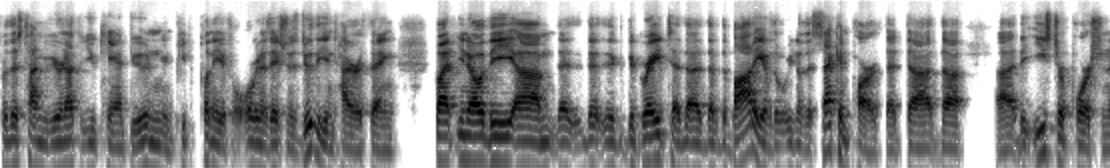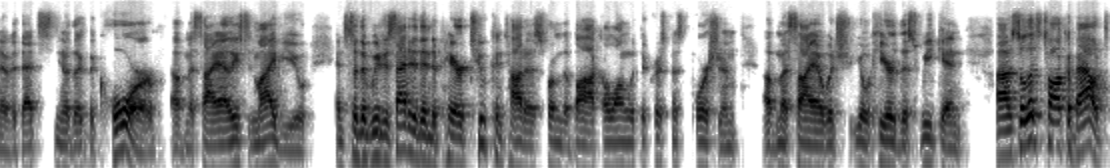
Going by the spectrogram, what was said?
for this time of year. Not that you can't do, I mean, people, plenty of organizations do the entire thing, but you know, the um, the the, the great the, the the body of the you know the second part that uh, the uh, the Easter portion of it. That's you know the, the core of Messiah, at least in my view. And so that we decided then to pair two cantatas from the Bach along with the Christmas portion of Messiah, which you'll hear this weekend. Uh, so let's talk about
